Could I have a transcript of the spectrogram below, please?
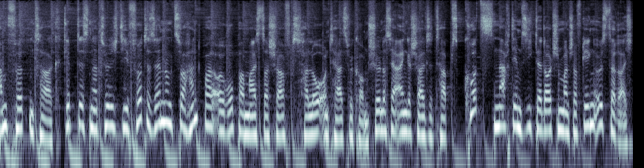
Am vierten Tag gibt es natürlich die vierte Sendung zur Handball-Europameisterschaft. Hallo und herzlich willkommen. Schön, dass ihr eingeschaltet habt. Kurz nach dem Sieg der deutschen Mannschaft gegen Österreich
